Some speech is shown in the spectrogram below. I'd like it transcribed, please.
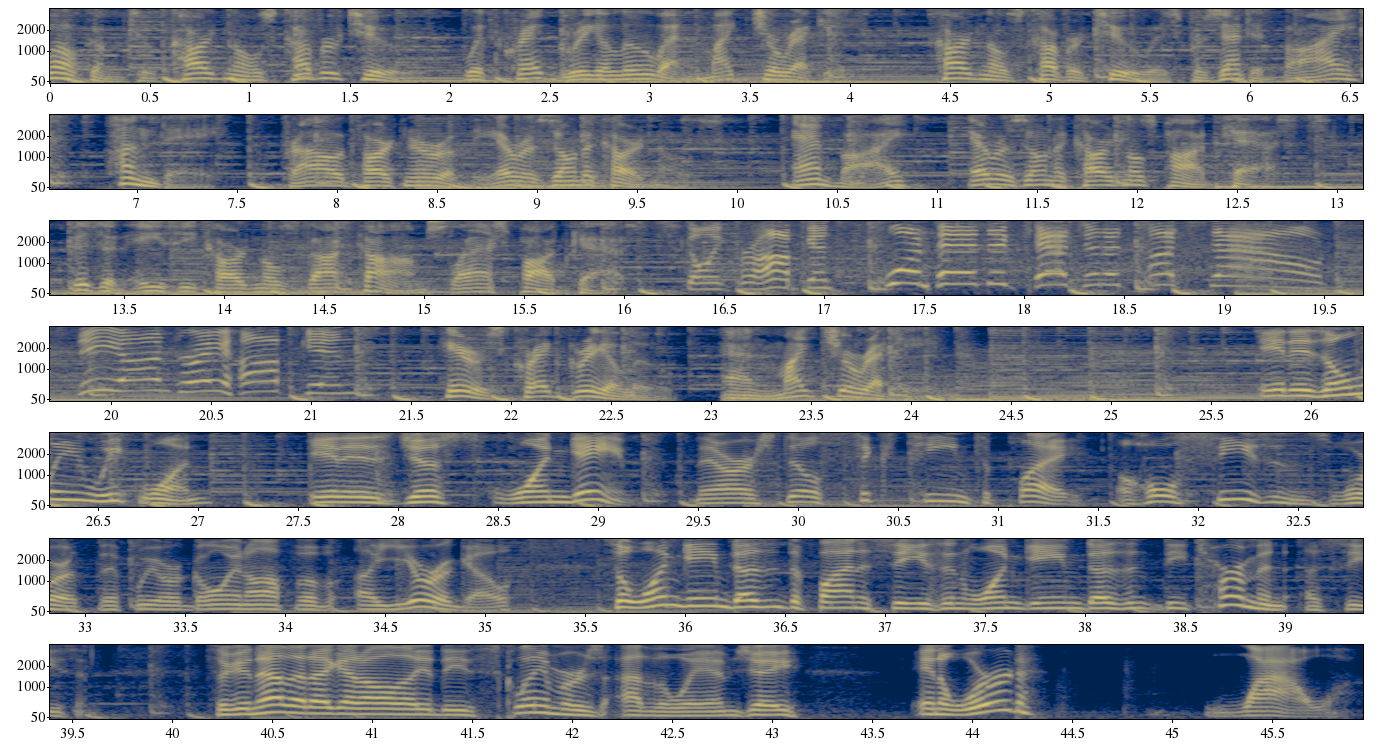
Welcome to Cardinals Cover 2 with Craig Grialou and Mike Jurecki. Cardinals Cover 2 is presented by Hyundai, proud partner of the Arizona Cardinals, and by Arizona Cardinals Podcasts. Visit azcardinals.com slash podcasts. Going for Hopkins, one-handed catch and a touchdown! DeAndre Hopkins. Here's Craig Grialou and Mike Jurecki. It is only week one. It is just one game. There are still 16 to play, a whole season's worth if we were going off of a year ago. So one game doesn't define a season, one game doesn't determine a season. So now that I got all of these disclaimers out of the way, MJ, in a word, wow.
